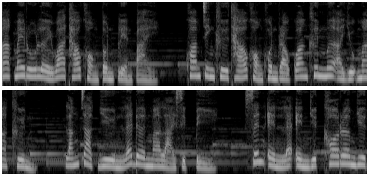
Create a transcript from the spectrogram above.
มากไม่รู้เลยว่าเท้าของตนเปลี่ยนไป ความจริงคือเท้าของคนเรากว้างขึ้นเมื่ออายุมากขึ้น หลังจากยืนและเดินมาหลายสิบปี เส้นเอ็นและเอ็นยึดข้อเริ่มยืด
